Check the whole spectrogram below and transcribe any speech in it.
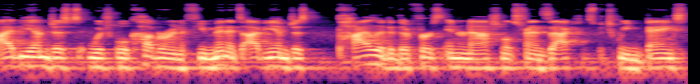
IBM just, which we'll cover in a few minutes, IBM just piloted their first international transactions between banks.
